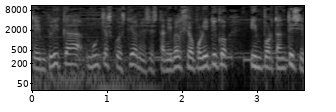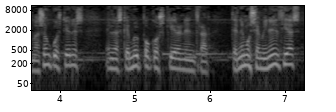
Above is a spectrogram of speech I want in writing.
que implica muchas cuestiones, está a nivel geopolítico importantísimas. Son cuestiones en las que muy pocos quieren entrar. Tenemos eminencias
